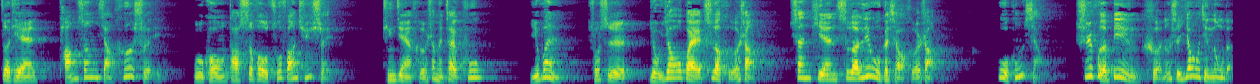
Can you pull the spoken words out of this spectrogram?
这天，唐僧想喝水，悟空到事后厨房取水，听见和尚们在哭。一问，说是有妖怪吃了和尚，三天吃了六个小和尚。悟空想，师傅的病可能是妖精弄的。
